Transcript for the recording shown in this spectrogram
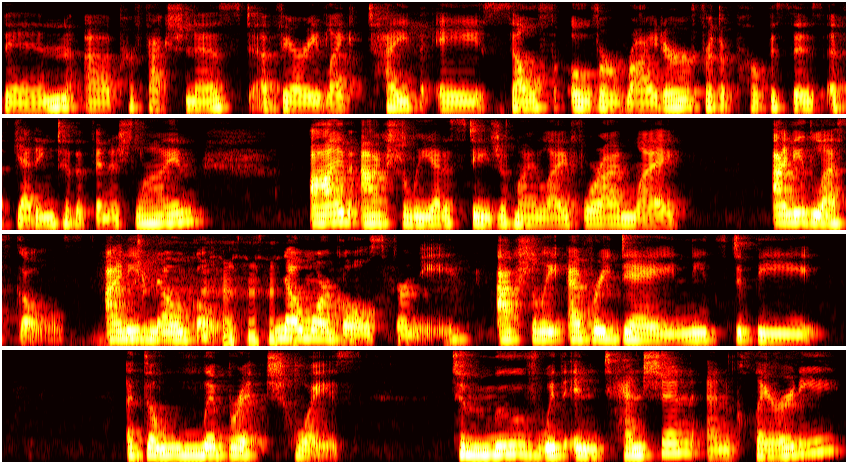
been a perfectionist, a very like type A self overrider for the purposes of getting to the finish line, I'm actually at a stage of my life where I'm like, I need less goals. I need no goals, no more goals for me. Actually, every day needs to be a deliberate choice to move with intention and clarity,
